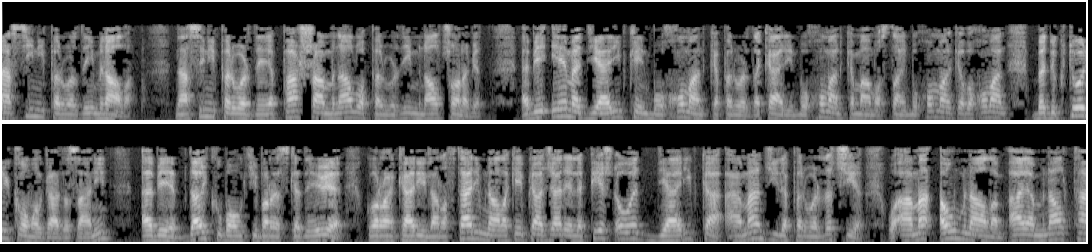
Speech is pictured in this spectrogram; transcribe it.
ناسینی پەروەردەی مناڵە ناسینی پەروەردەیە پاشا مناڵ و پەروەردەی مناڵ چۆنە بێت ئەبێ ئێمە دیاری بکەین بۆ خۆمان کە پەروەردەکارین بۆ خۆمان کە مامۆستاین بۆ خۆمان کە بە خۆمان بە دکتۆری کۆمەلگا دەزانین ئەبێ دایک و باوکی بەڕێز کە دەیەوێ گۆڕانکاری لە ڕەفتاری مناڵەکەی بکا جارێ لە پێش ئەوە دیاری بکا ئامانجی لە پەروەردە چییە و ئاما ئەو مناڵەم ئایا مناڵ تا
